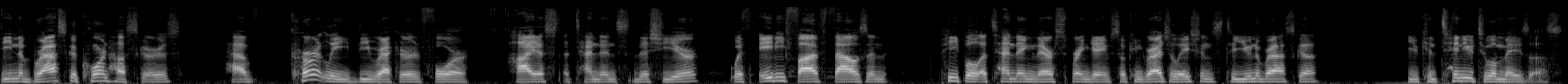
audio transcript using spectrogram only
The Nebraska Cornhuskers have currently the record for highest attendance this year with 85,000 people attending their spring game. So, congratulations to you, Nebraska. You continue to amaze us.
